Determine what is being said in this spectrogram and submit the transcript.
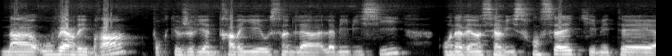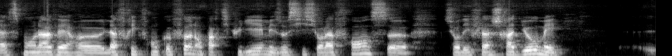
m'a ouvert les bras pour que je vienne travailler au sein de la, la, BBC. On avait un service français qui émettait à ce moment-là vers euh, l'Afrique francophone en particulier, mais aussi sur la France, euh, sur des flashs radio. Mais euh,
